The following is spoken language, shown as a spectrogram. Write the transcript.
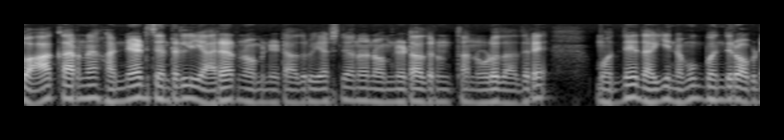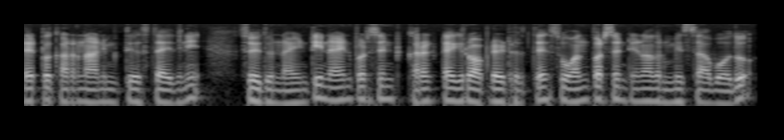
ಸೊ, ಆ ಕಾರಣ ಹನ್ನೆರಡು ಜನರಲ್ಲಿ ಯಾರ್ಯಾರು ನಾಮಿನೇಟ್ ಆದರು, ಎಷ್ಟು ಜನ ನಾಮಿನೇಟ್ ಆದರು ಅಂತ ನೋಡೋದಾದರೆ, ಮೊದಲನೇದಾಗಿ ನಮಗೆ ಬಂದಿರೋ ಅಪ್ಡೇಟ್ ಪ್ರಕಾರ ನಾನು ನಿಮ್ಗೆ ತಿಳಿಸ್ತಾ ಇದ್ದೀನಿ. ಸೊ, ಇದು ನೈಂಟಿ ನೈನ್ ಪರ್ಸೆಂಟ್ ಕರೆಕ್ಟಾಗಿರೋ ಅಪ್ಡೇಟ್ ಇರುತ್ತೆ. ಸೊ, ಒನ್ ಪರ್ಸೆಂಟ್ ಏನಾದರೂ ಮಿಸ್ ಆಗ್ಬೋದು.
